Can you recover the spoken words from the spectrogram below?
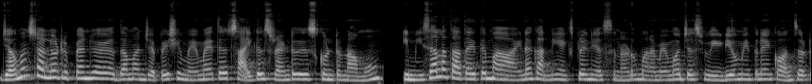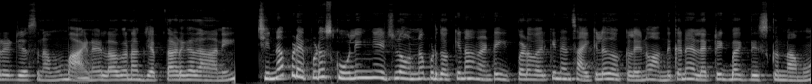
జర్మన్ స్టైల్‌లో ట్రిప్ ఎంజాయ్ చేద్దామని చెప్పేసి మేమైతే సైకిల్స్ రెంట్ తీసుకుంటున్నాము. ఈ మీసాల తాత అయితే మా ఆయనకు అన్నీ ఎక్స్‌ప్లెయిన్ చేస్తున్నాడు. మనమేమో జస్ట్ వీడియో మీదనే కాన్సన్ట్రేట్ చేస్తున్నాము. మా ఆయన ఎలాగో నాకు చెప్తాడు కదా అని. చిన్నప్పుడు ఎప్పుడో స్కూలింగ్ ఏజ్‌లో ఉన్నప్పుడు దొక్కినానంటే ఇప్పటి వరకు నేను సైకిలే తొక్కలేను. అందుకనే ఎలక్ట్రిక్ బైక్ తీసుకున్నాము.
